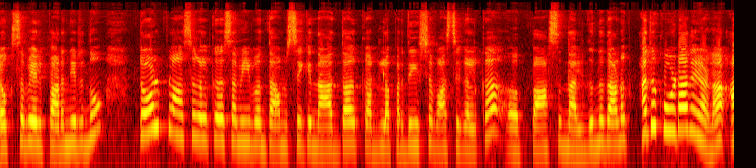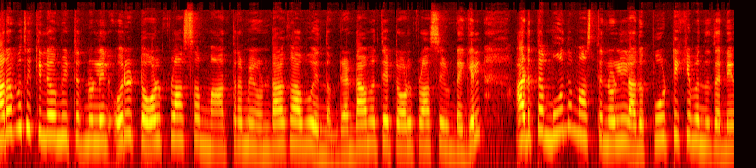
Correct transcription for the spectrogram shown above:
ലോക്സഭയിൽ പറഞ്ഞിരുന്നു. ടോൾ പ്ലാസകൾക്ക് സമീപം താമസിക്കുന്ന ആധാർ കാർഡുള്ള പ്രദേശവാസികൾക്ക് പാസ് നൽകുന്നതാണ്. അതുകൂടാതെയാണ് അറുപത് കിലോമീറ്ററിനുള്ളിൽ ഒരു ടോൾ പ്ലാസ മാത്രമേ ഉണ്ടാകാവൂ എന്നും രണ്ടാമത്തെ ടോൾ പ്ലാസ ഉണ്ടെങ്കിൽ അടുത്ത മൂന്ന് മാസത്തിനുള്ളിൽ അത് പൂട്ടിക്കുമെന്ന് തന്നെ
